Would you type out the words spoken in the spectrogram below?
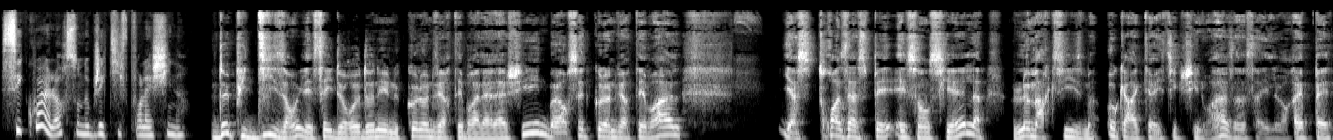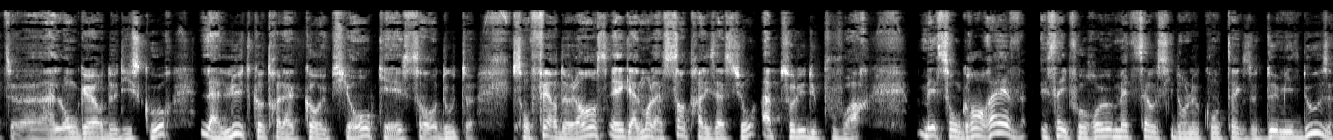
C'est quoi alors son objectif pour la Chine? Depuis dix ans, il essaye de redonner une colonne vertébrale à la Chine. alors cette colonne vertébrale, il y a trois aspects essentiels. Le marxisme aux caractéristiques chinoises, hein, ça il le répète euh, à longueur de discours. La lutte contre la corruption, qui est sans doute son fer de lance, et également la centralisation absolue du pouvoir. Mais son grand rêve, et ça il faut remettre ça aussi dans le contexte de 2012,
